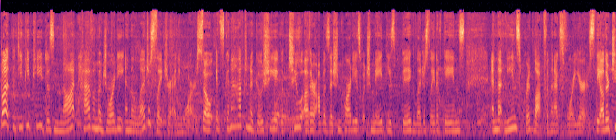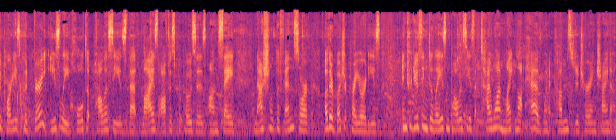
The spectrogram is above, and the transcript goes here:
But the DPP does not have a majority in the legislature anymore. So it's going to have to negotiate with two other opposition parties, which made these big legislative gains and that means gridlock for the next four years. The other two parties could very easily hold up policies that Lai's office proposes on, say, national defense or other budget priorities, introducing delays in policies that Taiwan might not have when it comes to deterring China.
